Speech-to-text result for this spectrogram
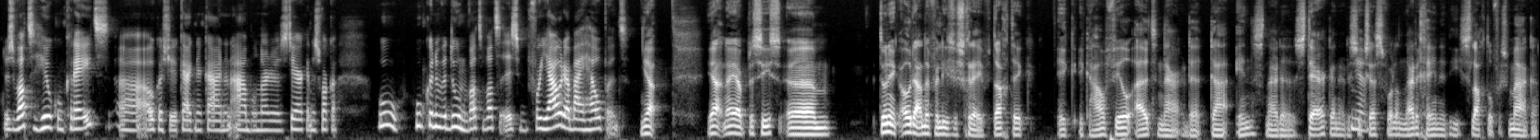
Dus wat heel concreet, eh, ook als je kijkt naar Karin en Abel, naar de sterke en de zwakke. Hoe, hoe kunnen we het doen? Wat, wat is voor jou daarbij helpend? Ja, ja nou ja, precies. Ehm, toen ik Ode aan de Verliezer schreef, dacht ik, ik, ik haal veel uit naar de K-ins, naar de sterke, naar de Ja. succesvolle, naar degene die slachtoffers maken.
